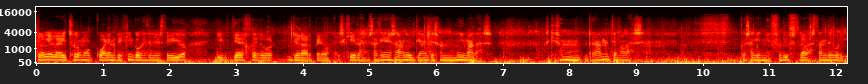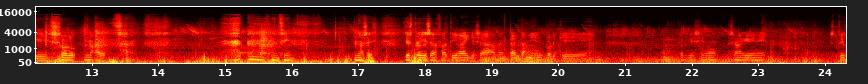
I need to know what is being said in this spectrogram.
Creo que lo he dicho como 45 veces este vídeo y ya dejo de llorar, pero es que las sensaciones últimamente son muy malas. Es que son realmente malas. Cosa que me frustra bastante porque solo nada. O sea, en fin, no sé. Yo espero que sea fatiga y que sea mental también porque porque si no, la semana que viene estoy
